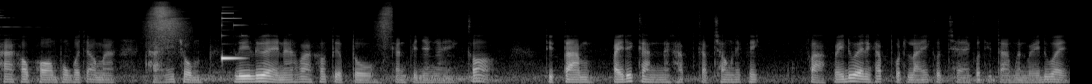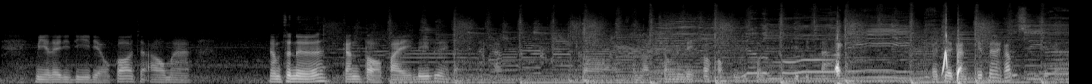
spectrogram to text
ถ้าเขาพร้อมผมก็จะเอามาถ่ายให้ชมเรื่อยๆนะว่าเขาเติบโตกันเป็นยังไง ก็ติดตามไปด้วยกันนะครับกับช่องเล็กๆ ฝากไว้ด้วยนะครับ กดไลค์ กดแชร์ กดติดตามกันไว้ด้วย มีอะไรดีๆ เดี๋ยวก็จะเอามานำเสนอกันต่อไปเรื่อยๆนะครับ ก็สำหรับช่องเล็กๆก็ขอบคุณทุกคนที่ติดตามไว้เจอกันคลิปหน้าครับสวัสดีครับ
